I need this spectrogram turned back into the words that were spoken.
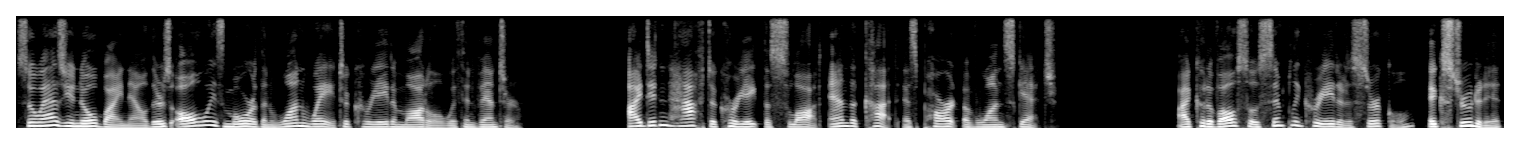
So as you know by now, there's always more than one way to create a model with Inventor. I didn't have to create the slot and the cut as part of one sketch. I could have also simply created a circle, extruded it,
